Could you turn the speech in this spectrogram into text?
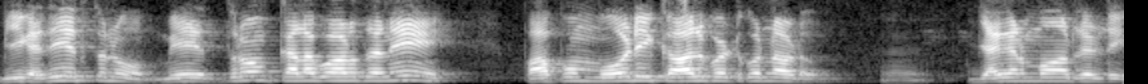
మీకు అదే చెప్తున్నావు మీ ఇద్దరం కలగూడదని పాపం మోడీ కాలు పట్టుకున్నాడు. జగన్మోహన్ రెడ్డి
